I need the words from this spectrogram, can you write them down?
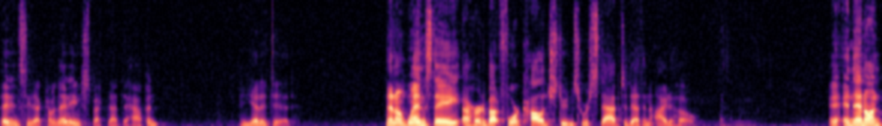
They didn't see that coming, they didn't expect that to happen, and yet it did. Then on Wednesday, I heard about four college students who were stabbed to death in Idaho. And, and then on,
